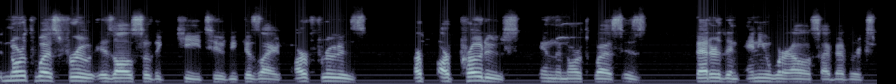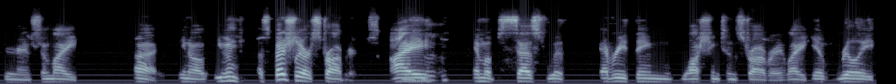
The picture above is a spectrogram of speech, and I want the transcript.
The Northwest fruit is also the key too, because like our fruit is, our our produce in the Northwest is better than anywhere else I've ever experienced. And like, uh, you know, even especially our strawberries, I mm-hmm. am obsessed with everything Washington strawberry. Like it really,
